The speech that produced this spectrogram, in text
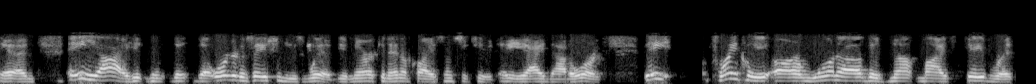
And AEI, the, the organization he's with, the American Enterprise Institute, AEI.org, they frankly are one of, if not my favorite,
